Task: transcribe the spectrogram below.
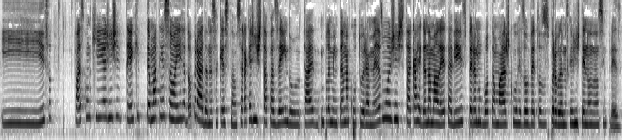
e isso faz com que a gente tenha que ter uma atenção aí redobrada nessa questão. Será que a gente está fazendo, está implementando a cultura mesmo, ou a gente está carregando a maleta ali, esperando o botão mágico resolver todos os problemas que a gente tem na nossa empresa?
